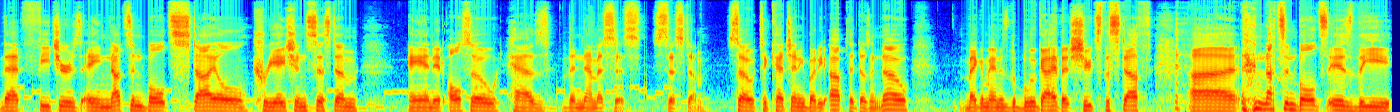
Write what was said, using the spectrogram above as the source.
that features a nuts and bolts style creation system and it also has the Nemesis system. So, to catch anybody up that doesn't know, Mega Man is the blue guy that shoots the stuff. Uh, Nuts and Bolts is the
